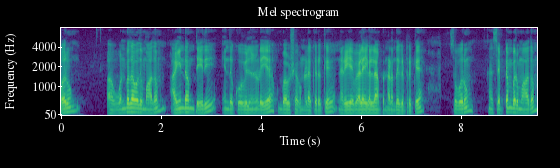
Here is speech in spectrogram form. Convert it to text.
வரும் ஒன்பதாவது மாதம் ஐந்தாம் தேதி இந்த கோவிலினுடைய கும்பாபிஷேகம் நடக்க இருக்கு. நிறைய வேலைகள்லாம் இப்போ நடந்துக்கிட்டு இருக்கு. ஸோ வரும் செப்டம்பர் மாதம்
